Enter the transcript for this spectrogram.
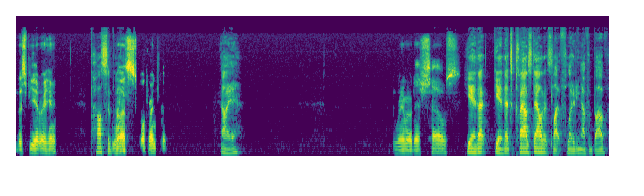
This be it right here? Possibly. No, that's School Friendship. Oh yeah. Rainbow Dash's house. Yeah, that yeah, that's Cloudsdale that's like floating up above.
